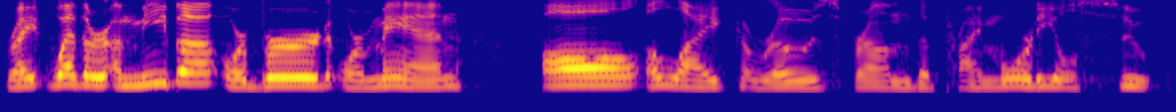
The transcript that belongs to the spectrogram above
right? Whether amoeba or bird or man, all alike arose from the primordial soup,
